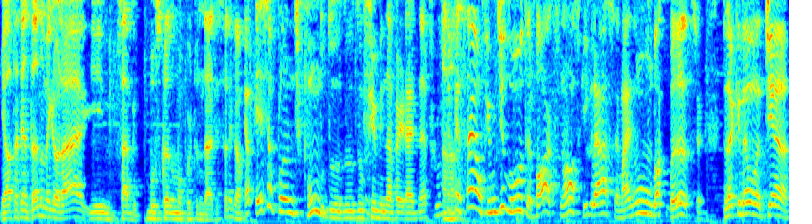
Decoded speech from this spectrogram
e ela tá tentando melhorar e, sabe, buscando uma oportunidade. Isso é legal. Esse é o plano de fundo do, do, do filme, na verdade, né? Porque você pensar, é um filme de luta, boxe, nossa, que graça, é mais um blockbuster. Apesar que não tinha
